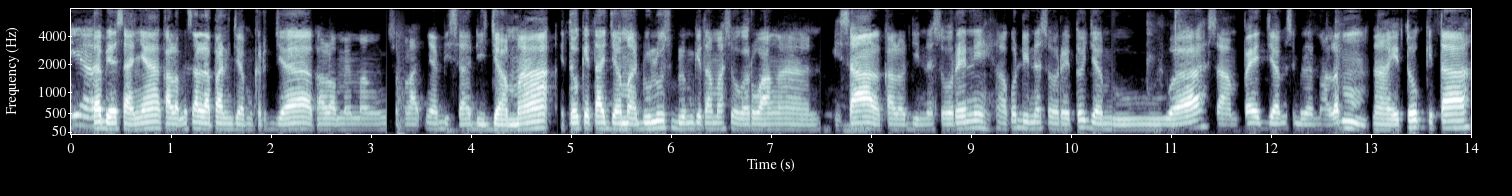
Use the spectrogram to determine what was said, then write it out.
yeah. kita biasanya kalau misal 8 jam kerja kalau memang sholatnya bisa dijama itu kita jama dulu sebelum kita masuk ke ruangan misal kalau dinas sore nih aku dinas sore itu jam 2 sampai jam 9 malam nah itu kita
